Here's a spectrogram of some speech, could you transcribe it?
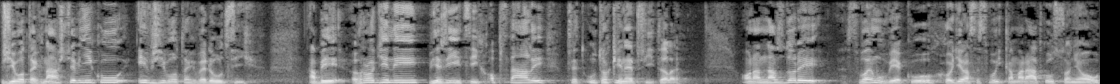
v životech návštěvníků i v životech vedoucích. Aby rodiny věřících obstály před útoky nepřítele. Ona navzdory svému věku chodila se svojí kamarádkou Soňou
